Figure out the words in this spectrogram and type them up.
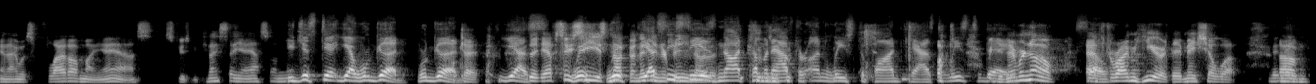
and I was flat on my ass. Excuse me. Can I say ass on You just did. Yeah, we're good. We're good. Okay. Yes. The FCC we, is not going to intervene. The FCC is not coming after Unleash the podcast, at least today. you never know. So, after I'm here, they may show up. Um,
